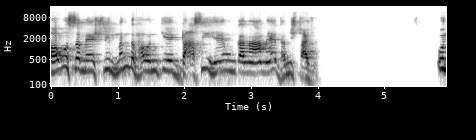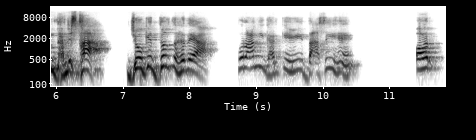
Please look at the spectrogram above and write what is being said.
और उस समय श्री नंद भवन की एक दासी है, उनका नाम है धनिष्ठा जी। उन धनिष्ठा, जो कि दुर्त हृदया, पुरानी घर की दासी हैं, और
